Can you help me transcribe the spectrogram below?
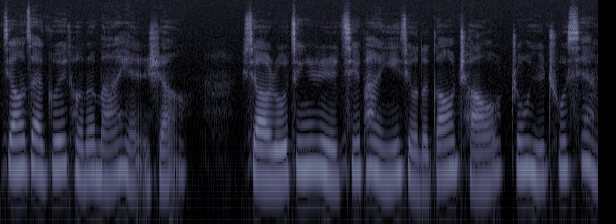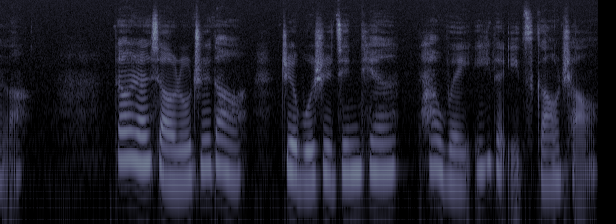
浇在龟头的马眼上，小茹今日期盼已久的高潮终于出现了。当然，小茹知道这不是今天她唯一的一次高潮，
